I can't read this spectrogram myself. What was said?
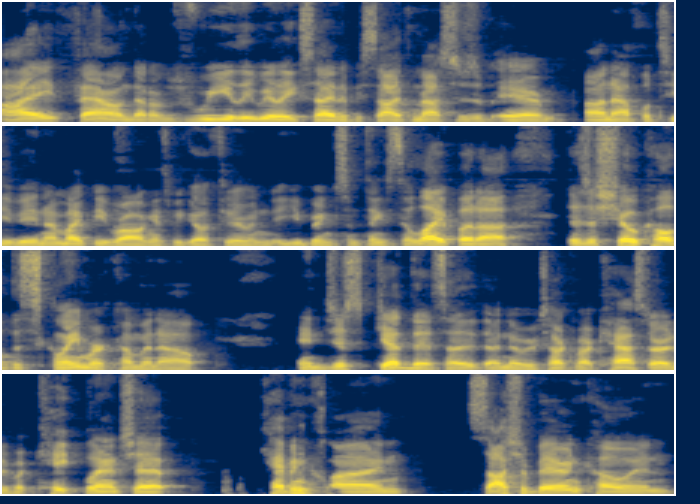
I found that I was really, really excited besides Masters of Air on Apple TV, and I might be wrong as we go through and you bring some things to light, but uh, there's a show called Disclaimer coming out. And just get this I, I know we were talking about cast already, but Cate Blanchett, Kevin Kline, Sacha Baron Cohen,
